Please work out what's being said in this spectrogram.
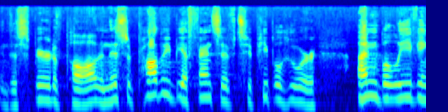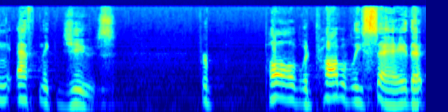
in the spirit of Paul, and this would probably be offensive to people who are unbelieving ethnic Jews. Paul would probably say that,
